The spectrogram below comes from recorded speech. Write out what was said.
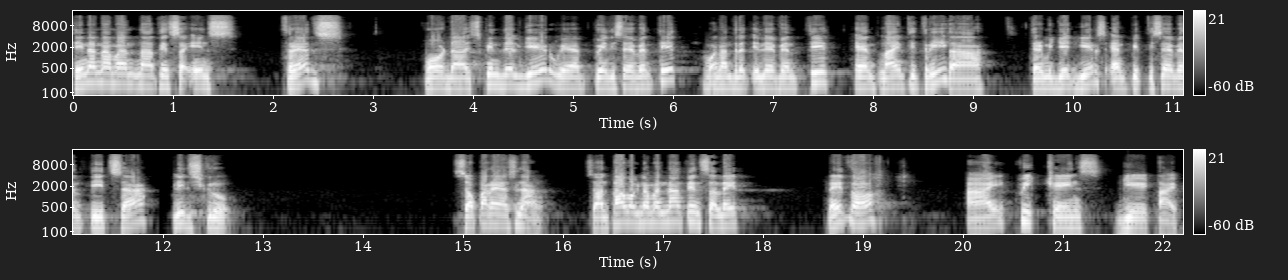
Tingnan naman natin sa inch threads. For the spindle gear, we have 27 teeth, 111 teeth, and 93 sa intermediate gears, and 57 teeth sa lead screw. So, parehas lang. So, ang tawag naman natin sa late na ito ay quick change gear type.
